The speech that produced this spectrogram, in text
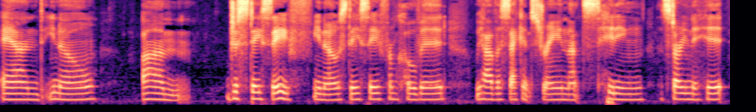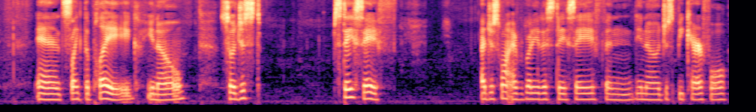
and you know um, just stay safe you know stay safe from covid. We have a second strain that's hitting that's starting to hit and it's like the plague you know? So just stay safe i just want everybody to stay safe and you know just be careful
